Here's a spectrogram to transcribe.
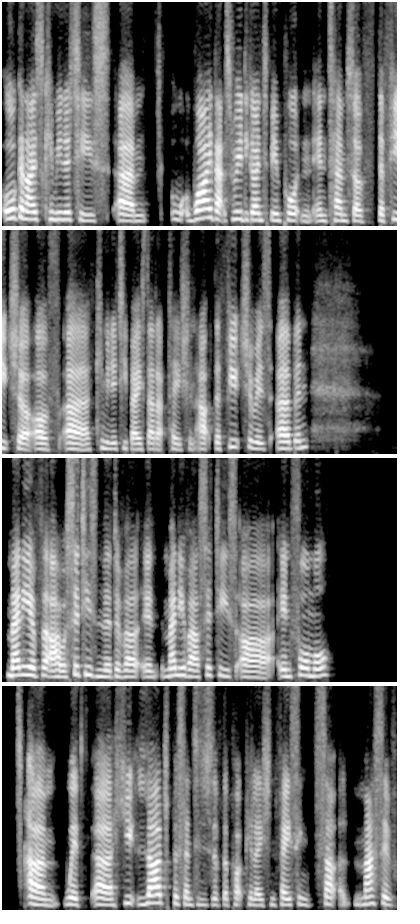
organized communities, um, why that's really going to be important in terms of the future of uh, community-based adaptation. Uh, the future is urban. Many of the, our cities in the in, many of our cities are informal, um, with uh, large percentages of the population facing massive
